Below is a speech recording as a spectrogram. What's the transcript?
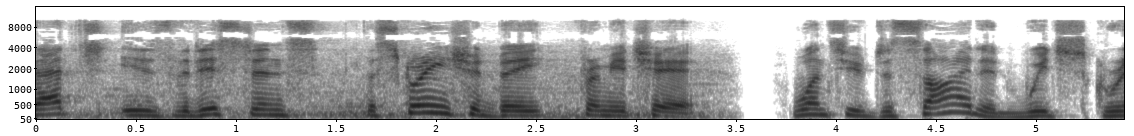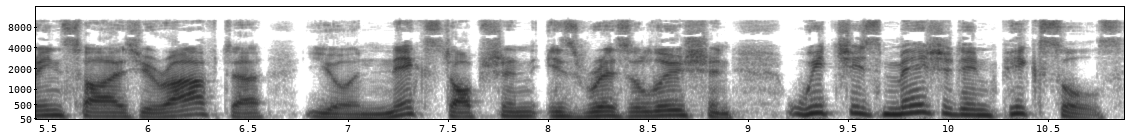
that is the distance the screen should be from your chair. Once you've decided which screen size you're after, your next option is resolution, which is measured in pixels,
